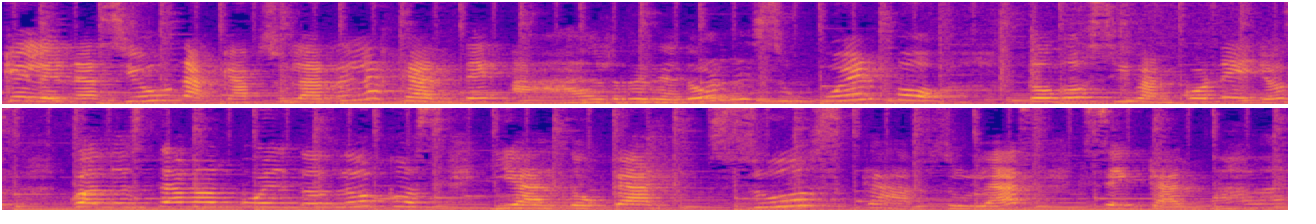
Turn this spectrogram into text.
que le nació una cápsula relajante alrededor de su cuerpo. Todos iban con ellos cuando estaban vueltos locos y al tocar sus cápsulas se calmaban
